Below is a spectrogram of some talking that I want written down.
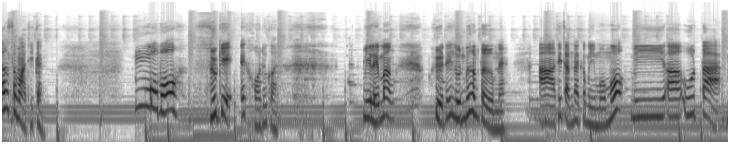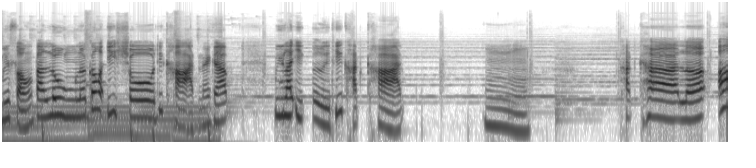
ตั้งสมาธิกัน โมโมสุเกะเอ้ขอดูก่อน มีอะไรมั่งเผื่อได้ลุ้นเพิ่มเติมนะอ่าที่จำได้ก็มีโมโมมีอาอุตะ มีสองตาลุง แล้วก็อิโชที่ขาดนะครับ มีอะไรอีกเอ่ยที่ขาดขาด อืม ขาดขาดแล้วอ้า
